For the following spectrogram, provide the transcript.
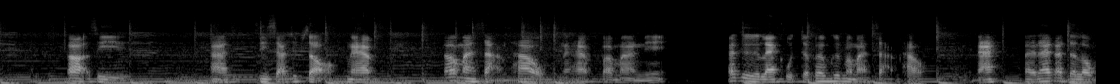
4,000 ก็4อ่า432 นะครับ ก็ประมาณ 3 เท่านะครับ ประมาณนี้ ก็คือแรงขุดจะเพิ่มขึ้นประมาณ 3 เท่านะรายได้ก็จะลง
